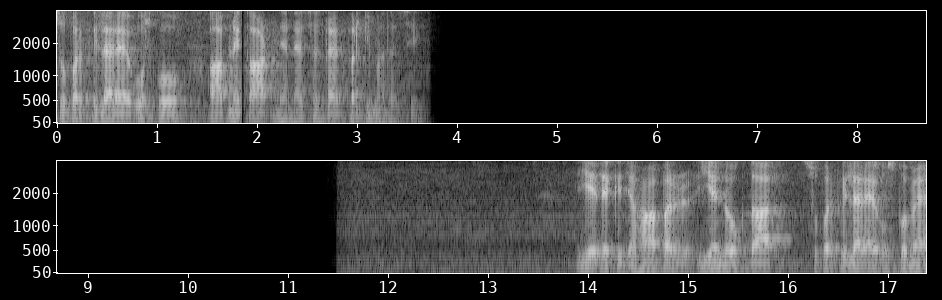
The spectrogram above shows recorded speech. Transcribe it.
सुपर फिलर है उसको आपने काट देना है स्क्रैपर की मदद से। ये देखिए, जहाँ पर ये नोकदार सुपर फिलर है, उसको मैं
